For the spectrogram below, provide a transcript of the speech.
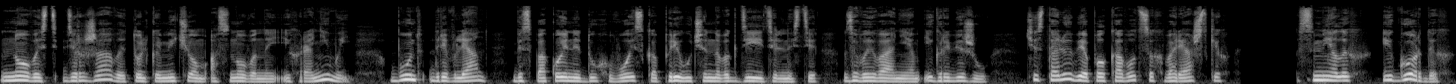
Новость державы, только мечом основанной и хранимой, бунт древлян, беспокойный дух войска, приученного к деятельности, завоеваниям и грабежу, честолюбие полководцев варяжских, смелых и гордых,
